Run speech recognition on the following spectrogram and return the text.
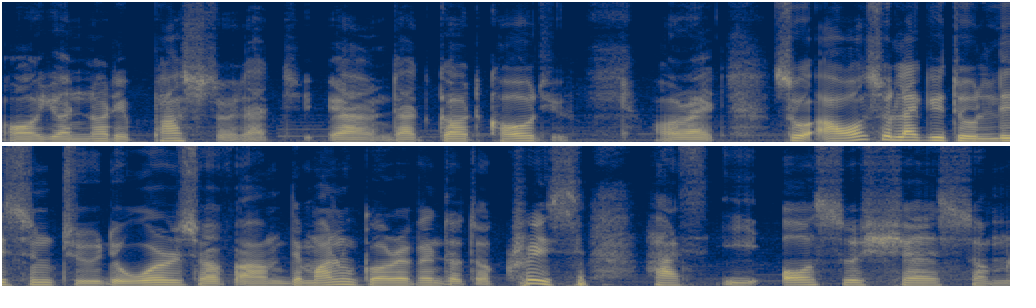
or you are not a pastor that uh, that god called you. All right. So i also like you to listen to the words of um the man of god reverend dr chris as he also shares some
